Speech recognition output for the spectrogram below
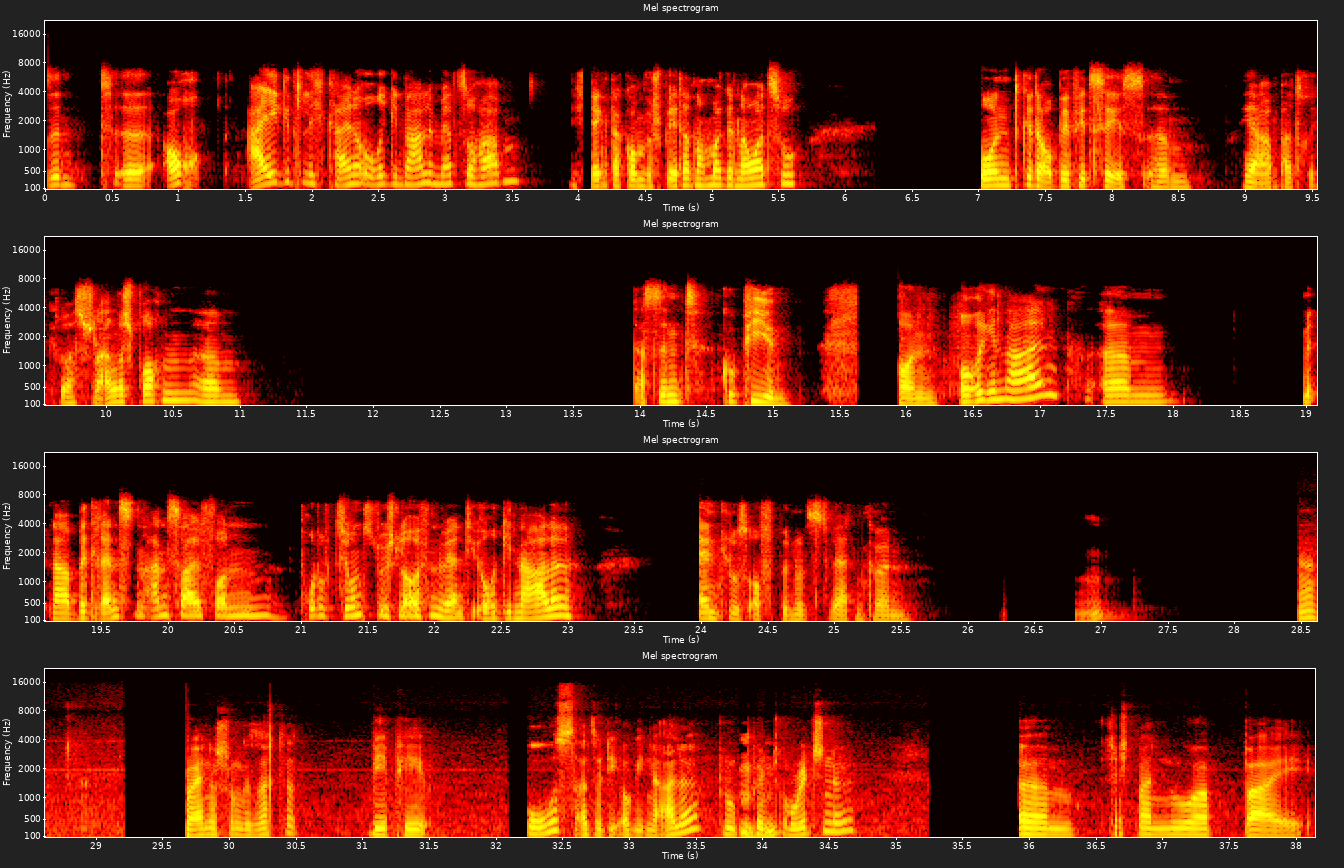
sind äh, auch eigentlich keine Originale mehr zu haben. Ich denke, da kommen wir später nochmal genauer zu. Und genau, BPCs. Ähm, ja, Patrick, du hast schon angesprochen. Ähm, das sind Kopien von Originalen ähm, mit einer begrenzten Anzahl von Produktionsdurchläufen, während die Originale endlos oft benutzt werden können. Mhm. Ja, Brian schon gesagt hat, BPOs, also die Originale, Blueprint mhm. Original, ähm, kriegt man nur bei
